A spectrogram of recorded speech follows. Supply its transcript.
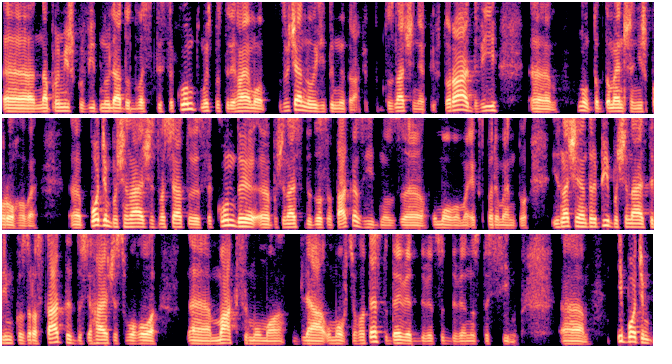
е, на проміжку від 0 до 20 секунд ми спостерігаємо звичайний легітимний трафік, тобто значення півтора, дві, е, ну тобто менше ніж порогове. Е, Потім, починаючи з 20-ї секунди, е, починається DDoS атака згідно з е, умовами експерименту, і значення ентропії починає стрімко зростати, досягаючи свого максимуму для умов цього тесту 9,997. Е, і потім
